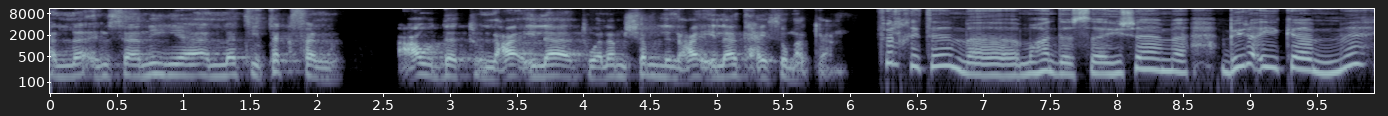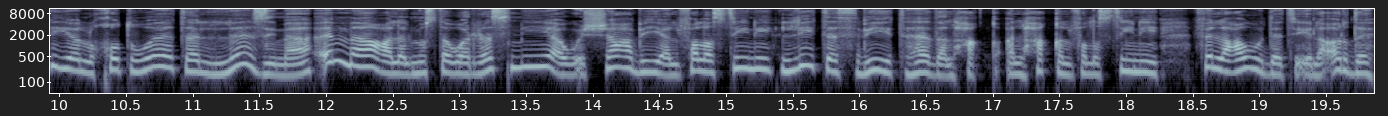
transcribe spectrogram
اللا انسانيه التي تكفل عودة العائلات ولم شمل العائلات حيثما كان. في الختام مهندس هشام برأيك ما هي الخطوات اللازمة إما على المستوى الرسمي أو الشعبي الفلسطيني لتثبيت هذا الحق الحق الفلسطيني في العودة إلى أرضه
